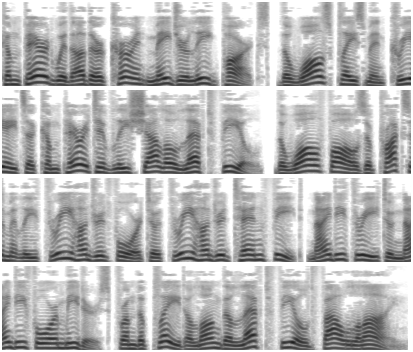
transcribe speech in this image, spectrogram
Compared with other current major league parks, the wall's placement creates a comparatively shallow left field. The wall falls approximately 304 to 310 feet, 93 to 94 meters from the plate along the left field foul line.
